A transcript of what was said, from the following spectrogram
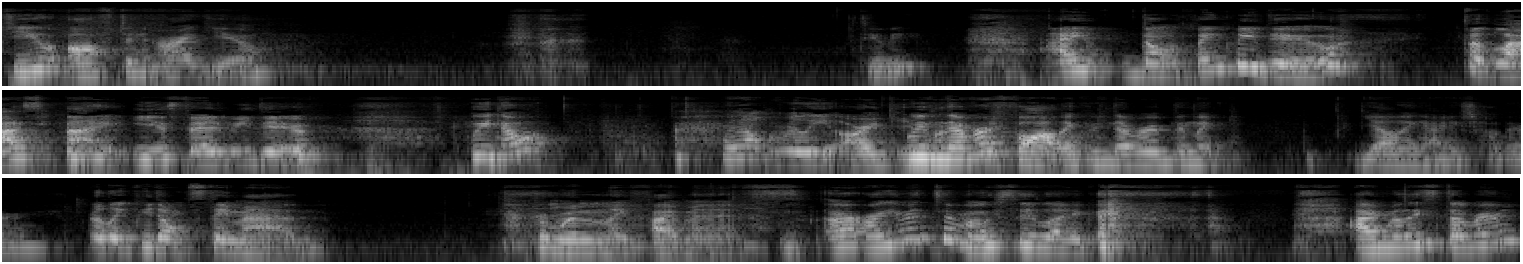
Do you often argue? Do we? I don't think we do, but last night you said we do. We don't. We don't really argue. We've much. never fought. Like we've never been like yelling at each other. or like we don't stay mad for more than like five minutes. Our arguments are mostly like I'm really stubborn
